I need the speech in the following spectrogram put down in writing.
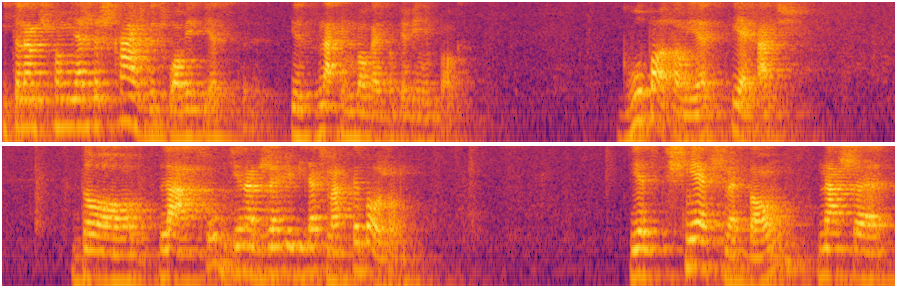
I to nam przypomina, że też każdy człowiek jest, jest znakiem Boga, jest objawieniem Boga. Głupotą jest jechać do lasu, gdzie na drzewie widać Matkę Bożą. Jest śmieszne są nasze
